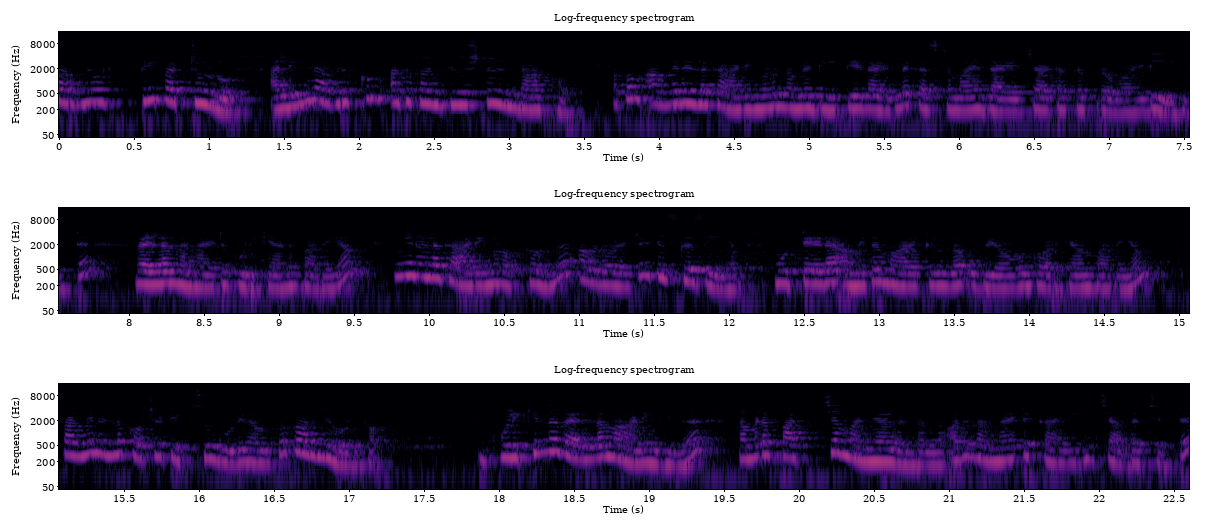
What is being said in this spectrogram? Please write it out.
പറഞ്ഞു കൊടുത്തേ പറ്റുള്ളൂ അല്ലെങ്കിൽ അവർക്കും അത് കൺഫ്യൂഷൻ ഉണ്ടാക്കും. അപ്പം അങ്ങനെയുള്ള കാര്യങ്ങളും നമ്മൾ ഡീറ്റെയിൽ ആയിട്ടുള്ള കസ്റ്റമൈസ് ഡയറ്റ് ചാർട്ടൊക്കെ പ്രൊവൈഡ് ചെയ്തിട്ട് വെള്ളം നന്നായിട്ട് കുടിക്കാനും പറയാം. ഇങ്ങനെയുള്ള കാര്യങ്ങളൊക്കെ ഒന്ന് അവരുമായിട്ട് ഡിസ്കസ് ചെയ്യാം. മുട്ടയുടെ അമിതമായിട്ടുള്ള ഉപയോഗം കുറയ്ക്കാൻ പറയാം. അപ്പം അങ്ങനെയുള്ള കുറച്ച് ടിപ്സും കൂടി നമുക്ക് പറഞ്ഞു കൊടുക്കാം. കുളിക്കുന്ന വെള്ളമാണെങ്കിൽ നമ്മുടെ പച്ച മഞ്ഞൾ ഉണ്ടല്ലോ അത് നന്നായിട്ട് കഴുകി ചതച്ചിട്ട്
